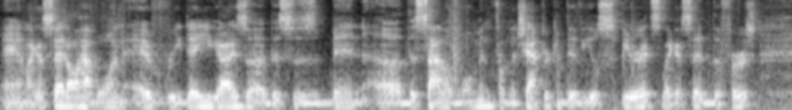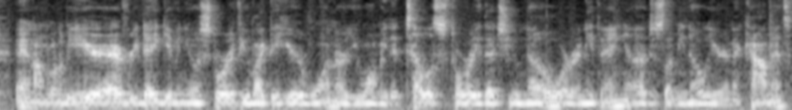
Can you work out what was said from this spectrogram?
And like I said, I'll have one every day, you guys. Uh, this has been uh, The Silent Woman from the chapter Convivial Spirits, like I said, the first and I'm going to be here every day giving you a story. If you'd like to hear one or you want me to tell a story that you know or anything, uh, just let me know here in the comments.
